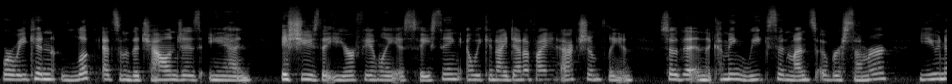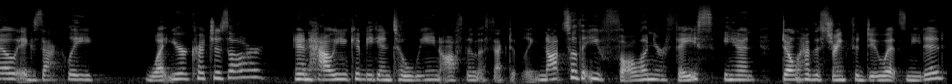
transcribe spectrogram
where we can look at some of the challenges and issues that your family is facing, and we can identify an action plan so that in the coming weeks and months over summer, you know exactly what your crutches are and how you can begin to wean off them effectively. Not so that you fall on your face and don't have the strength to do what's needed,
